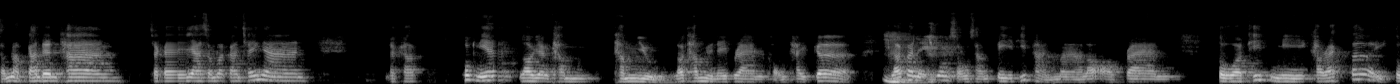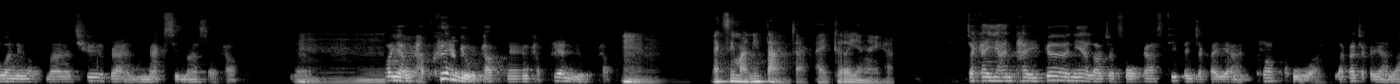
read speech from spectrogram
สำหรับการเดินทาง จักรยานสำหรับการใช้งานนะครับ พวกเนี้ยเรายังทำทำอยู่ เราทำอยู่ในแบรนด์ของ Tiger แล้วก็ในช่วงสองสามปีที่ผ่านมาเราออกแบรนด์ตัวที่มี character อีกตัวหนึ่งออกมาชื่อแบรนด์ Maximus อะครับอืมก็ยังขับเคลื่อนอยู่ครับยังขับเคลื่อนอยู่ครับอืม Maximus นี่ต่างจาก Tiger ยังไงครับ จักรยาน Tiger เนี่ยเราจะโฟกัสที่เป็นจักรยานครอบครัว แล้วก็จักรยานไล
